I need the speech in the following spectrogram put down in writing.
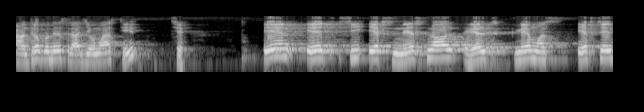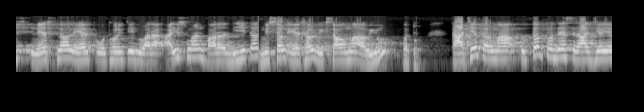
આંધ્રપ્રદેશ રાજ્યમાં સ્થિત છે. NHCX national health claims exchange national health authority દ્વારા આયુષ્માન ભારત ડિજિટલ મિશન હેઠળ વિકસાવવામાં આવ્યું હતું. તાજેતરમાં ઉત્તર પ્રદેશ રાજ્યએ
